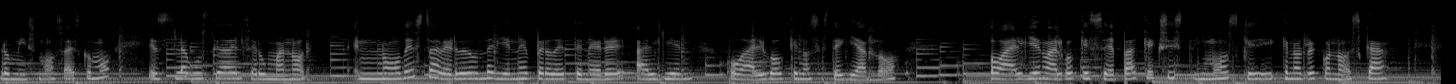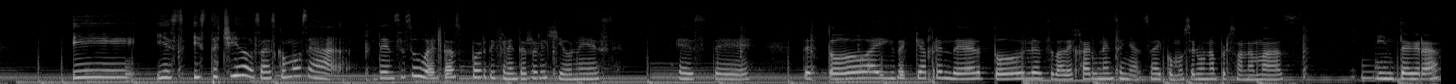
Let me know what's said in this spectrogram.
lo mismo, ¿sabes cómo? Es la búsqueda del ser humano, no de saber de dónde viene, pero de tener alguien o algo que nos esté guiando o alguien o algo que sepa que existimos, que, nos reconozca. Y, y, es, está chido, ¿sabes? Como, o sea, dense sus vueltas por diferentes religiones. Este, de todo hay de qué aprender, todo les va a dejar una enseñanza de cómo ser una persona más íntegra.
